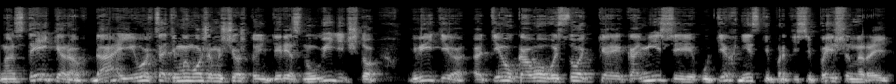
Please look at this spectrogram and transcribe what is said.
а, стейкеров, да, и вот, кстати, мы можем еще что интересно увидеть, что, видите, те, у кого высокие комиссии, у тех низкий participation rate,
